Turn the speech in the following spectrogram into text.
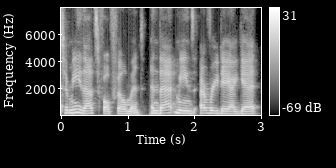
To me, that's fulfillment. And that means every day I get,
